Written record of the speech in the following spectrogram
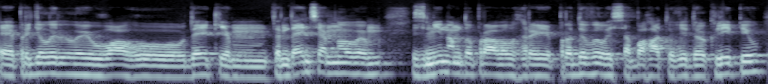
е, приділили увагу деяким тенденціям новим, змінам до правил гри, продивилися багато відеокліпів.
